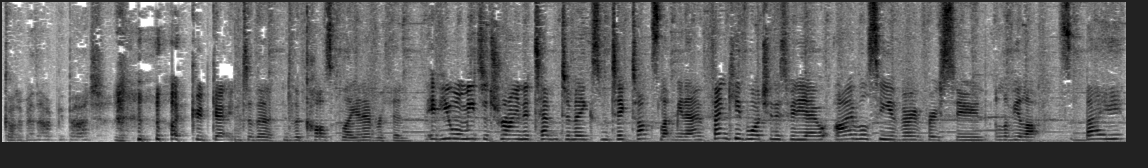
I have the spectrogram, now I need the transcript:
God, I bet that would be bad. Could get into the into the cosplay and everything. If you want me to try and attempt to make some TikToks, let me know. Thank you for watching this video. I will see you very, very soon. I love you lots. Bye.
